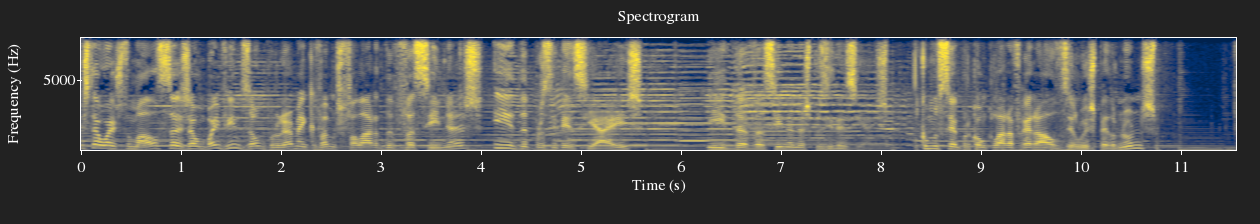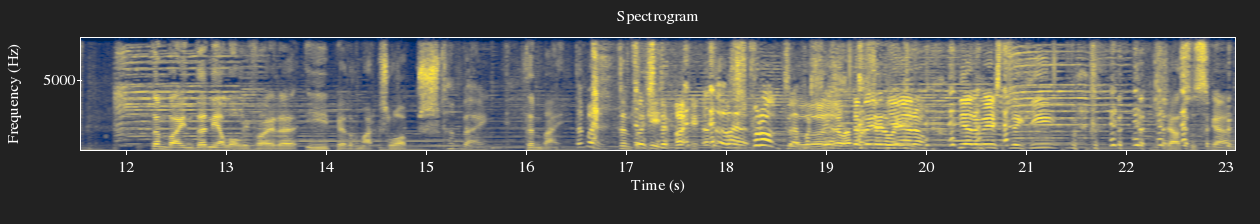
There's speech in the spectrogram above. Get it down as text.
Este é o Eixo do Mal. Sejam bem-vindos a um programa em que vamos falar de vacinas e de presidenciais e da vacina nas presidenciais. Como sempre, com Clara Ferreira Alves e Luís Pedro Nunes. Também Daniel Oliveira e Pedro Marques Lopes. Também. Também. Também. Estamos aqui. também. Mas pronto. Apareceram, também apareceram aí. vieram, vieram estes aqui. Já sossegaram?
